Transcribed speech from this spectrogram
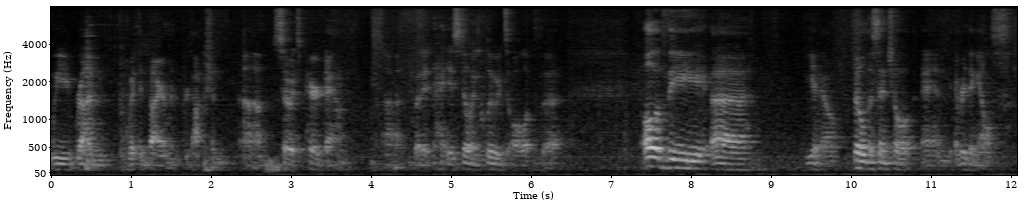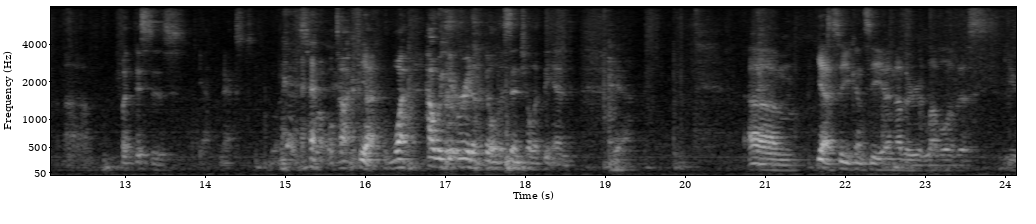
we run with environment production. Um, so it's pared down, uh, but it, it still includes all of the, all of the, uh, you know, build essential and everything else. Um, but this is, yeah, next, is what we'll talk about. Yeah. What, how we get rid of build essential at the end. Yeah. Um, yeah, so you can see another level of this. You,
